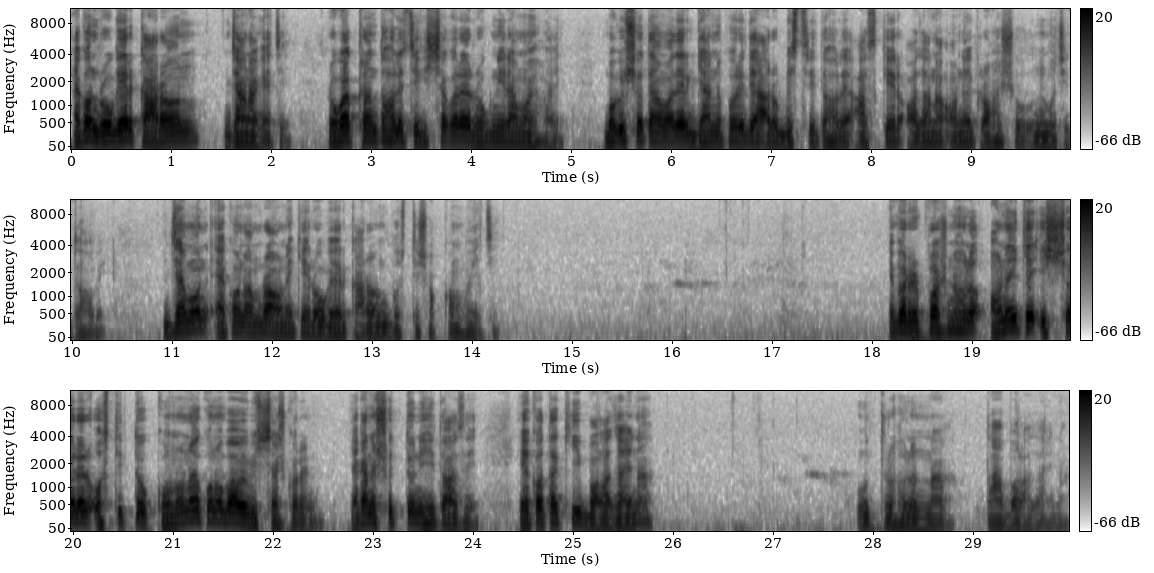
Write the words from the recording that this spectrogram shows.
এখন রোগের কারণ জানা গেছে। রোগাক্রান্ত হলে চিকিৎসা করে রোগ নিরাময় হয়। ভবিষ্যতে আমাদের জ্ঞান পরিধি আরও বিস্তৃত হলে আজকের অজানা অনেক রহস্য উন্মোচিত হবে। যেমন এখন আমরা অনেকে রোগের কারণ বুঝতে সক্ষম হয়েছি। এবারের প্রশ্ন হলো, অনেকে ঈশ্বরের অস্তিত্ব কোনো না কোনোভাবে বিশ্বাস করেন? এখানে সত্য নিহিত আছে। কথা কি বলা যায় না? উত্তর হলো না, তা বলা যায় না।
